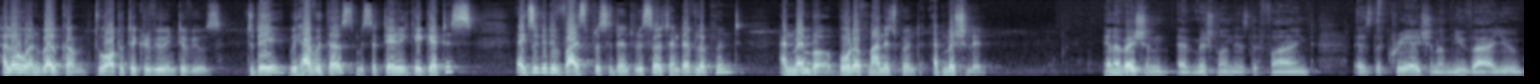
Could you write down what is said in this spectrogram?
Hello and welcome to Autotech Review Interviews. Today we have with us Mr. Terry K. Gettys, Executive Vice President Research and Development and Member Board of Management at Michelin. Innovation at Michelin is defined as the creation of new value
